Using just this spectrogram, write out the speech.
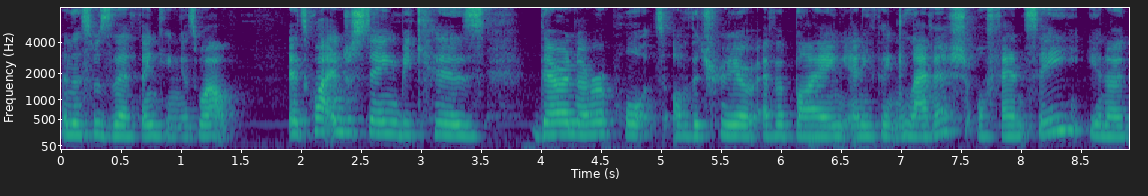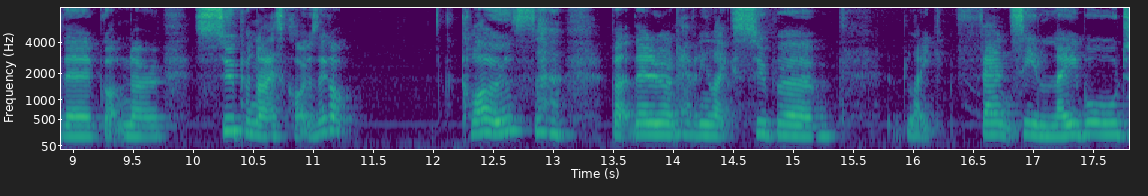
And this was their thinking as well. It's quite interesting because there are no reports of the trio ever buying anything lavish or fancy. You know, they've got no super nice clothes. They got clothes, but they don't have any like super like fancy labeled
